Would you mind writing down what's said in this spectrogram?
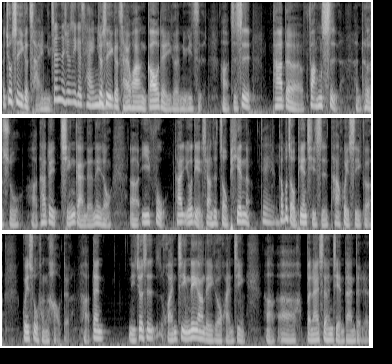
她就是一个才女，真的就是一个才女，就是一个才华很高的一个女子啊，只是她的方式很特殊啊，她对情感的那种呃依附，她有点像是走偏了，对，她不走偏，其实她会是一个归宿很好的。啊，但你就是环境那样的一个环境啊，呃，本来是很简单的人，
